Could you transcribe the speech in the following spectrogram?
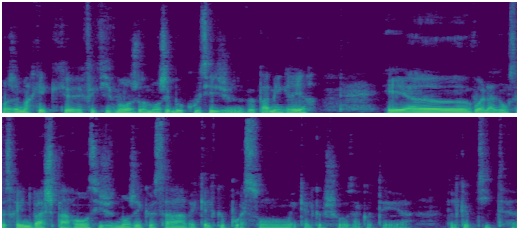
Moi j'ai remarqué qu'effectivement, je dois manger beaucoup si je ne veux pas maigrir. Et euh, voilà, donc ce serait une vache par an si je ne mangeais que ça, avec quelques poissons et quelque chose à côté, euh, quelques petites, euh,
